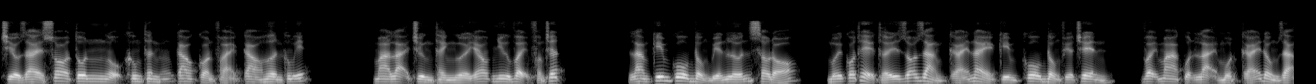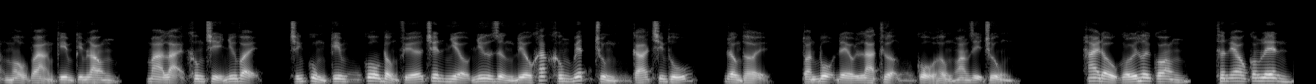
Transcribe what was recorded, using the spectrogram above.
chiều dài so tôn ngộ không thân cao còn phải cao hơn không ít, mà lại trừng thành người eo như vậy phẩm chất. Làm kim cô đồng biến lớn sau đó, mới có thể thấy rõ ràng cái này kim cô đồng phía trên, vậy mà cuộn lại một cái đồng dạng màu vàng kim kim long, mà lại không chỉ như vậy, chính cùng kim cô đồng phía trên nhiều như rừng điêu khắc không biết trùng cá chim thú, đồng thời, toàn bộ đều là thượng cổ hồng hoang dị trùng. Hai đầu gối hơi cong, thân eo cong lên,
